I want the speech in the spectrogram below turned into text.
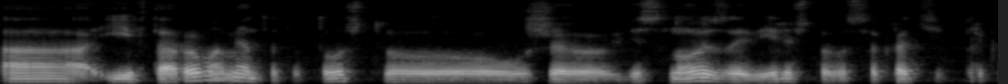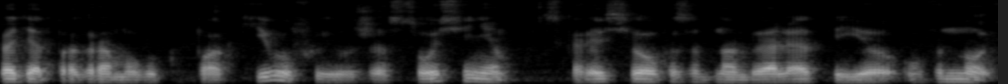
А, и второй момент это то, что уже весной заявили, что сократят, прекратят программу выкупа активов и уже с осени, скорее всего, возобновят ее вновь.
